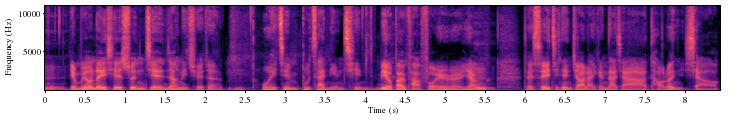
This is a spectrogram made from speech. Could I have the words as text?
嗯，有没有那些瞬间让你觉得，嗯，我已经不再年轻，没有办法 forever 一样？对，所以今天就要来跟大家讨论一下哦。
